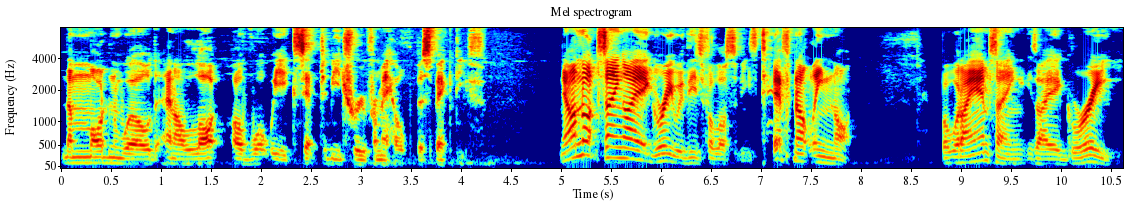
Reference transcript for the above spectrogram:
the modern world and a lot of what we accept to be true from a health perspective. Now, I'm not saying I agree with his philosophies, definitely not. But what I am saying is I agree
